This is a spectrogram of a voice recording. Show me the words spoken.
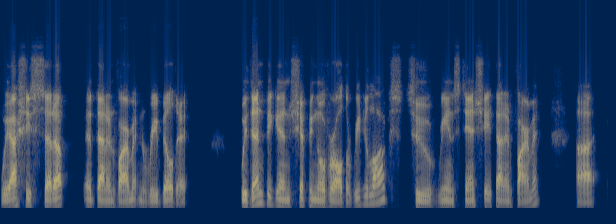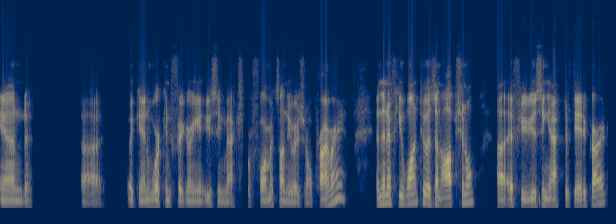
We actually set up that environment and rebuild it. We then begin shipping over all the redo logs to reinstantiate that environment. Uh, and uh, again, we're configuring it using max performance on the original primary. And then if you want to, as an optional, uh, if you're using Active Data Guard,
